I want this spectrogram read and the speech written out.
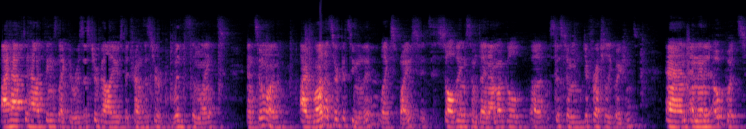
I have to have things like the resistor values, the transistor widths and lengths, and so on. I run a circuit simulator like SPICE. It's solving some dynamical uh, system differential equations. And, and then it outputs,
